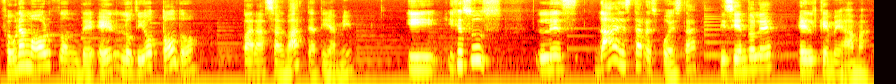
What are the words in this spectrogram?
Fue un amor donde Él lo dio todo para salvarte a ti y a mí. Y, y Jesús les da esta respuesta diciéndole, el que me ama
